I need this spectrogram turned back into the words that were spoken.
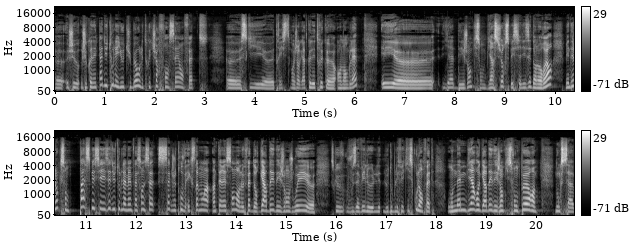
euh, je, je connais pas du tout les youtubeurs ou les twitchers français en fait, euh, ce qui est euh, triste. Moi, je regarde que des trucs en anglais, et il y a des gens qui sont bien sûr spécialisés dans l'horreur, mais des gens qui sont pas spécialisés du tout de la même façon. C'est ça que je trouve extrêmement intéressant dans le fait de regarder des gens jouer, euh, parce que vous avez le, le double effet qui se coule en fait. On aime bien regarder des gens qui se font peur, donc ça.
